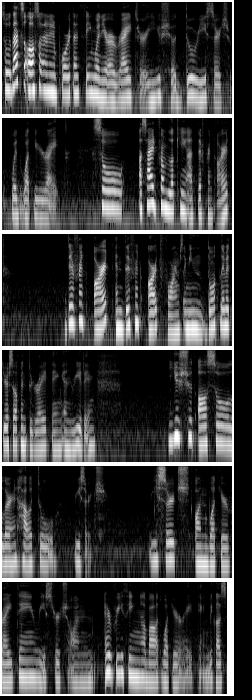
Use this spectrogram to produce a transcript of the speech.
So that's also an important thing when you're a writer. You should do research with what you write. So aside from looking at different art, different art and different art forms, I mean, don't limit yourself into writing and reading. You should also learn how to research. Research on what you're writing, research on everything about what you're writing because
